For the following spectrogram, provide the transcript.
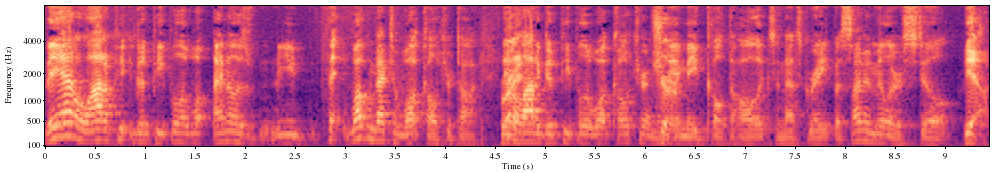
They had a lot of pe- good people at what I know. There's, you th- welcome back to What Culture Talk. They had Right. a lot of good people at What Culture, and Sure. then they made Cultaholics, and that's great. But Simon Miller is still yeah,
